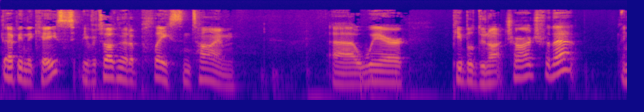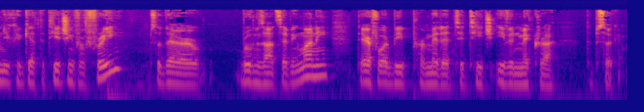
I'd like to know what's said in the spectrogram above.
That being the case, if we're talking about a place and time uh, where people do not charge for that, and you could get the teaching for free, so there Reuven's not saving money, therefore would be permitted to teach even Mikra, the Pesukim.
